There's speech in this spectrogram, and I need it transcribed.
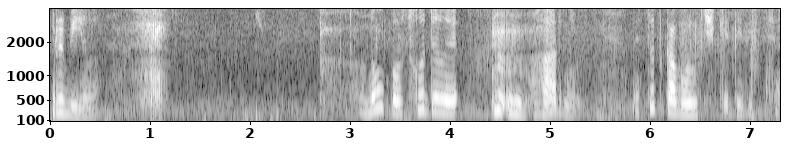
Прибігла. Ну, посходили гарні. Ось тут кавунчики, дивіться.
